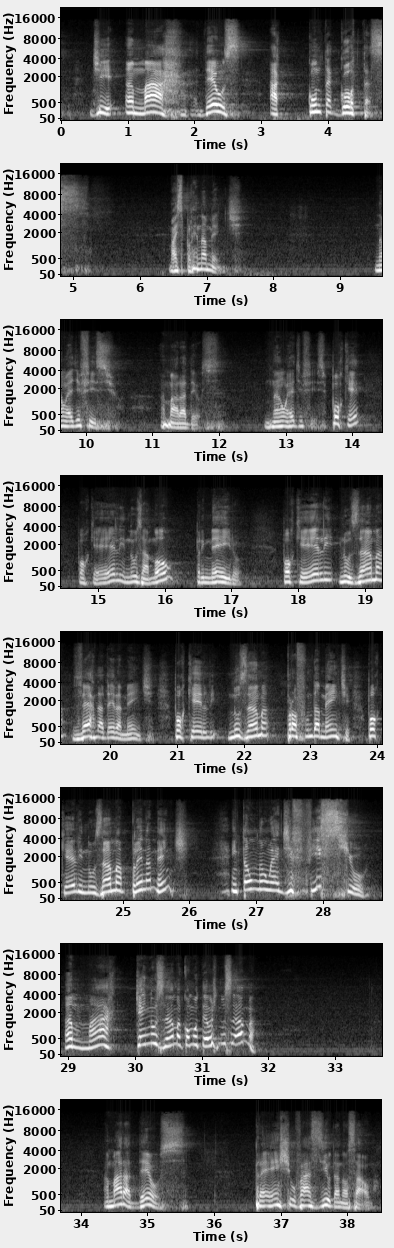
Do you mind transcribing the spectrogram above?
de amar Deus a conta gotas, mas plenamente. Não é difícil amar a Deus. Não é difícil. Por quê? Porque Ele nos amou primeiro. Porque Ele nos ama verdadeiramente. Porque Ele nos ama profundamente. Porque Ele nos ama plenamente. Então não é difícil amar quem nos ama como Deus nos ama. Amar a Deus preenche o vazio da nossa alma.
